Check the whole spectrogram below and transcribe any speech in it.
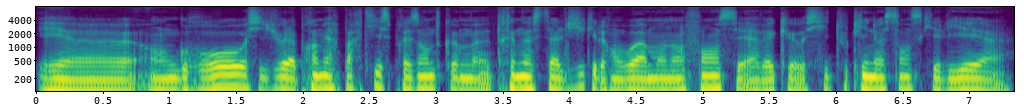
Et euh, en gros, si tu veux, la première partie se présente comme euh, très nostalgique. Elle renvoie à mon enfance et avec aussi toute l'innocence qui est liée à,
